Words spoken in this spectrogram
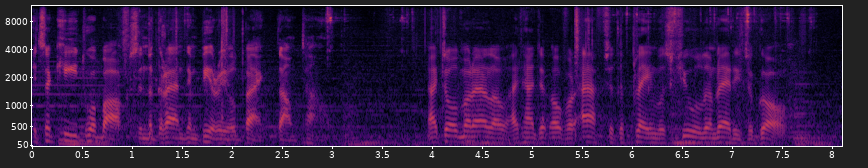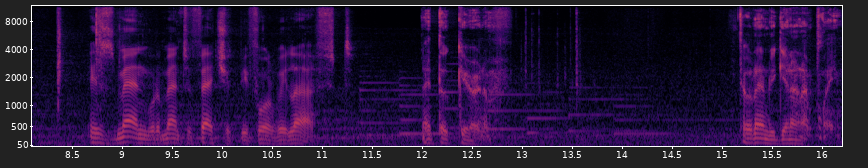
It's a key to a box in the Grand Imperial Bank downtown. I told Morello I'd hand it over after the plane was fueled and ready to go. His men were meant to fetch it before we left. I took care of them. Told them to get on a plane.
